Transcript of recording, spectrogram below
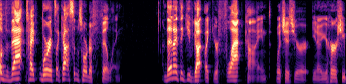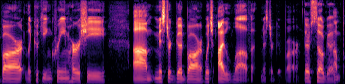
Of that type, where it's like got some sort of filling. Then I think you've got like your flat kind, which is your you know your Hershey bar, the cookie and cream Hershey, um, Mr. Good Bar, which I love Mr. Good Bar. They're so good. I'm So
